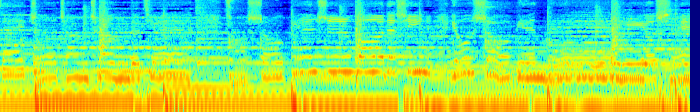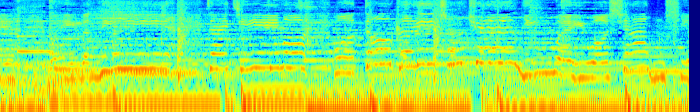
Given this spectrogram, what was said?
在这长长的街。左手边是我的心，右手边没有谁。为了你，再寂寞我都可以成全，因为我相信。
